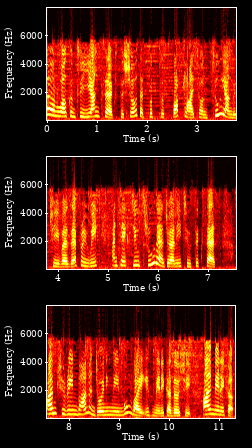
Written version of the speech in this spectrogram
Hello and welcome to Young Turks, the show that puts the spotlight on two young achievers every week and takes you through their journey to success. I'm Shereen Bhan and joining me in Mumbai is Menaka Doshi. Hi Menaka.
